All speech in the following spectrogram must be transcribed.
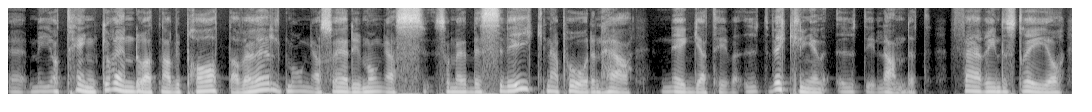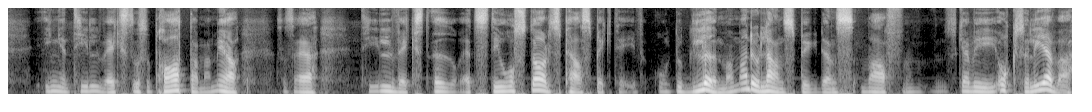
Eh, men jag tänker ändå att när vi pratar med väldigt många så är det ju många som är besvikna på den här negativa utvecklingen ute i landet. Färre industrier, ingen tillväxt och så pratar man mer så att säga tillväxt ur ett storstadsperspektiv och då glömmer man då landsbygdens varför ska vi också leva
